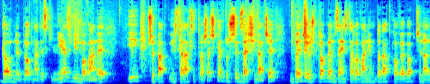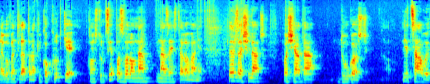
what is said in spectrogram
dolny blok na dyski nie jest wyjmowany i w przypadku instalacji troszeczkę dłuższych zasilaczy będzie już problem z zainstalowaniem dodatkowego opcjonalnego wentylatora. Tylko krótkie konstrukcje pozwolą nam na zainstalowanie. Ten zasilacz posiada długość niecałych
